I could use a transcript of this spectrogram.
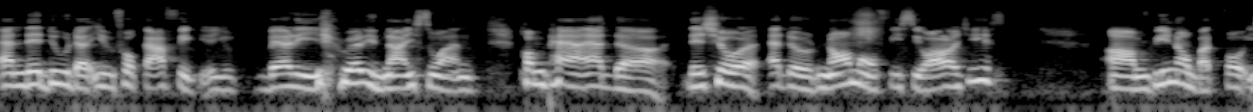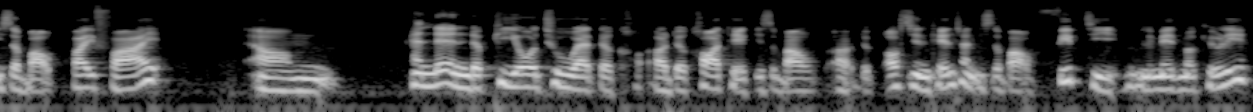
And they do the infographic, very, very nice one. Compare at the, they show at the normal physiology, um, renal blood flow is about 0.5. Um, and then the PO2 at the, uh, the cortex is about, uh, the oxygen tension is about 50 millimeter mercury.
